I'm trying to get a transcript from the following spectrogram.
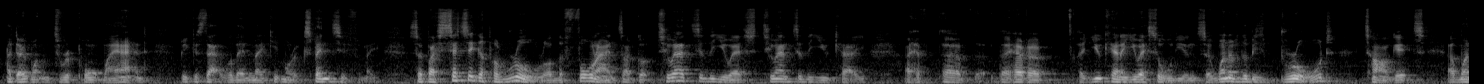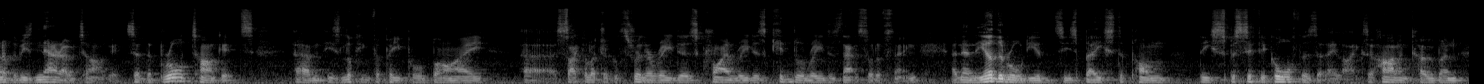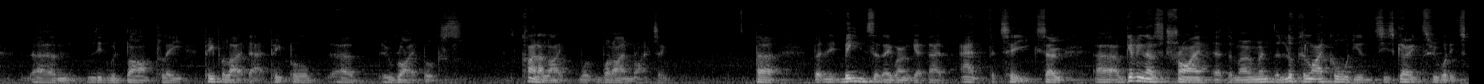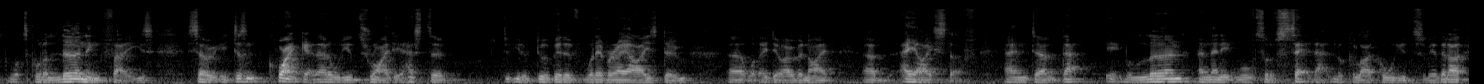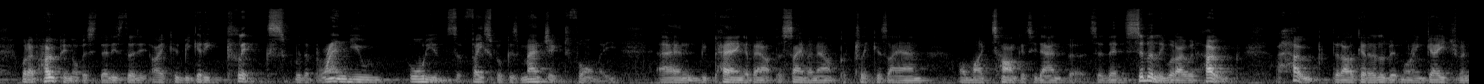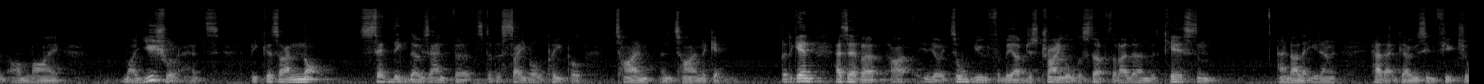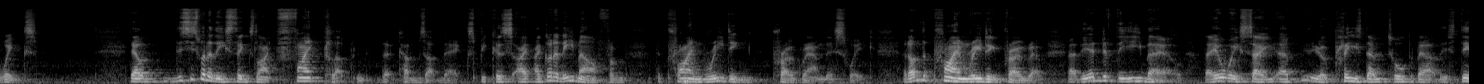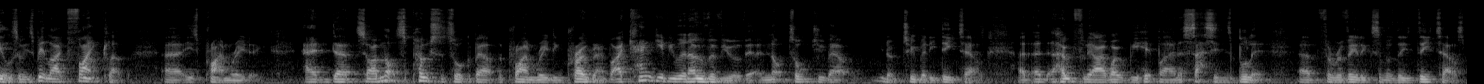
I don't want them to report my ad because that will then make it more expensive for me. So by setting up a rule on the four ads, I've got two ads in the US, two ads in the UK. I have uh, they have a, a UK and a US audience. So one of them is broad targets and one of them is narrow targets. So the broad targets um, is looking for people by uh, psychological thriller readers, crime readers, Kindle readers, that sort of thing. And then the other audience is based upon the specific authors that they like. So Harlan Coben, um, Linwood Barclay, people like that, people uh, who write books kind of like what, what I'm writing. Uh, but it means that they won't get that ad fatigue. So uh, I'm giving those a try at the moment. The lookalike audience is going through what it's what's called a learning phase, so it doesn't quite get that audience right. It has to, do, you know, do a bit of whatever AIs do, uh, what they do overnight, um, AI stuff, and um, that it will learn, and then it will sort of set that lookalike audience for me. Then I, what I'm hoping, obviously, then is that I could be getting clicks with a brand new audience that Facebook has magicked for me and be paying about the same amount per click as I am on my targeted adverts. And then similarly, what I would hope, I hope that I'll get a little bit more engagement on my my usual ads because I'm not sending those adverts to the same old people time and time again. But again, as ever, I, you know, it's all new for me. I'm just trying all the stuff that I learned with Kirsten and I'll let you know how that goes in future weeks. Now, this is one of these things like Fight Club that comes up next because I, I, got an email from the Prime Reading Program this week. And on the Prime Reading Program, at the end of the email, they always say, uh, you know, please don't talk about this deal. So it's a bit like Fight Club uh, is Prime Reading. And uh, so I'm not supposed to talk about the Prime Reading Program, but I can give you an overview of it and not talk to you about you know too many details. And, and hopefully, I won't be hit by an assassin's bullet uh, for revealing some of these details.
